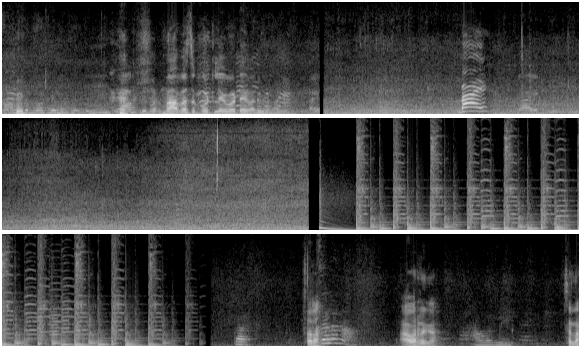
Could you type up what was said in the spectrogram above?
बाबाचं पोट लय मोठं आहे बाय. चला. चला ना. आवरलं का? आवडले चला.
